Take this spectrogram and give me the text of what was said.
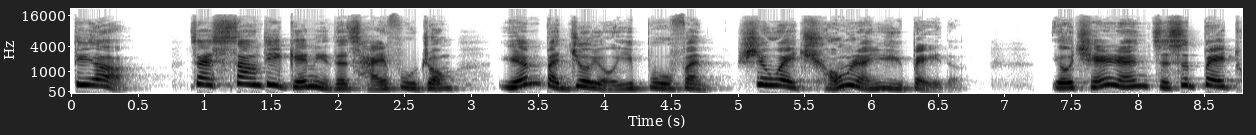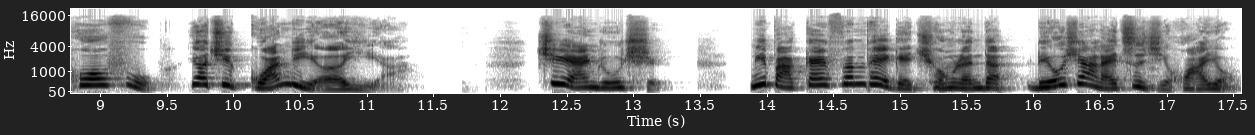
第二，在上帝给你的财富中，原本就有一部分是为穷人预备的，有钱人只是被托付要去管理而已啊。既然如此，你把该分配给穷人的留下来自己花用，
